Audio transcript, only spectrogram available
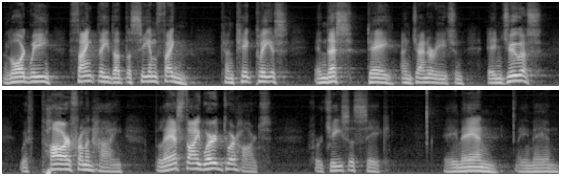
And Lord, we thank Thee that the same thing can take place in this day and generation. Endue us with power from on high. Bless Thy word to our hearts for Jesus' sake. Amen. Amen.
